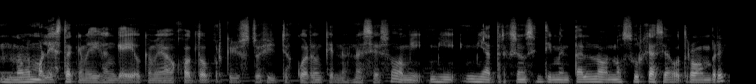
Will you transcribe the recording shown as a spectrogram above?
no, me molesta que me digan gay o que me digan joto, porque yo estoy de acuerdo en que no, es eso, mi, atracción sentimental no, no surge hacia otro hombre.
